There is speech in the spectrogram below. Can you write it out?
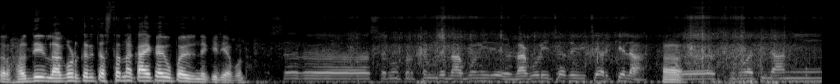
तर हळदी लागवड करीत असताना काय काय उपाययोजना केली आपण? सर सर्वप्रथम जर लागवणी लागवडीचा जर विचार केला. तर सुरुवातीला आम्ही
